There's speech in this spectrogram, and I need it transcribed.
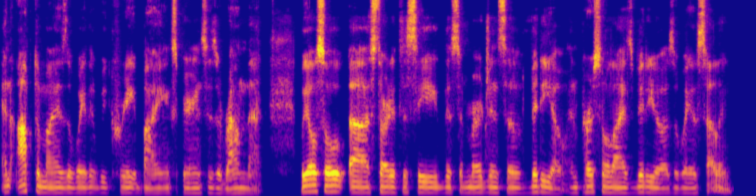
and optimize the way that we create buying experiences around that. We also uh, started to see this emergence of video and personalized video as a way of selling.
